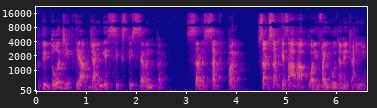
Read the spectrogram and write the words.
क्योंकि दो जीत के आप जाएँगे 67 पर, सड़सठ पर। सड़सठ के साथ आप क्वालिफाई हो जाने चाहिए।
